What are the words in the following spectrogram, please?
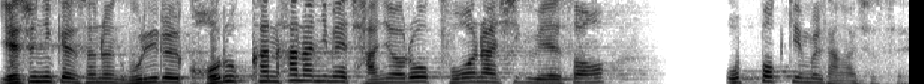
예수님께서는 우리를 거룩한 하나님의 자녀로 구원하시기 위해서 옷 벗김을 당하셨어요.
